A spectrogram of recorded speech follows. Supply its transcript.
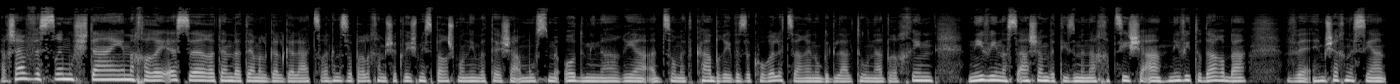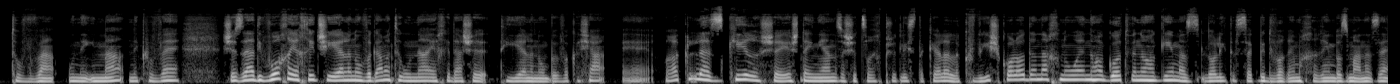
עכשיו 22 אחרי 10, אתן ואתם על גלגלצ, רק נספר לכם שכביש מספר 89 עמוס מאוד מנהריה עד צומת כברי, וזה קורה לצערנו בגלל תאונת דרכים. ניבי נסעה שם ותזמנה חצי שעה. ניבי, תודה רבה, והמשך נסיעה טובה ונעימה. נקווה שזה הדיווח היחיד שיהיה לנו, וגם התאונה היחידה שתהיה לנו. בבקשה, אה, רק להזכיר שיש את העניין הזה שצריך פשוט להסתכל על הכביש כל עוד אנחנו נוהגות ונוהגים, אז לא להתעסק בדברים אחרים בזמן הזה.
